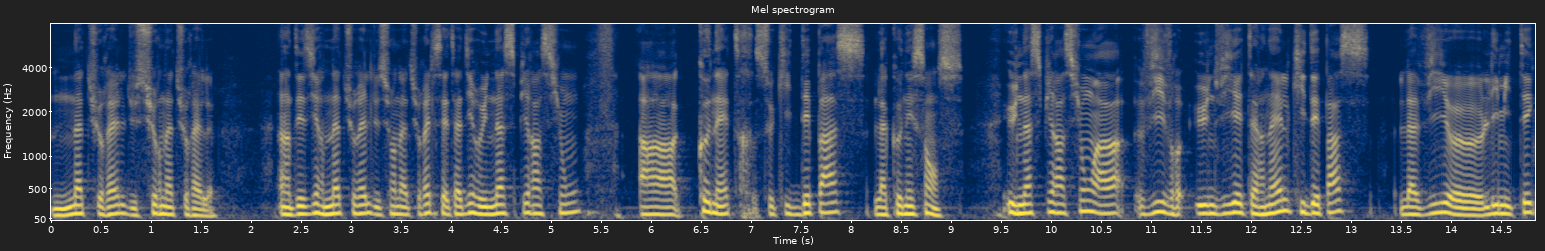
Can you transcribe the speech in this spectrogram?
naturel du surnaturel. Un désir naturel du surnaturel, c'est-à-dire une aspiration à connaître ce qui dépasse la connaissance. Une aspiration à vivre une vie éternelle qui dépasse la vie euh, limitée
